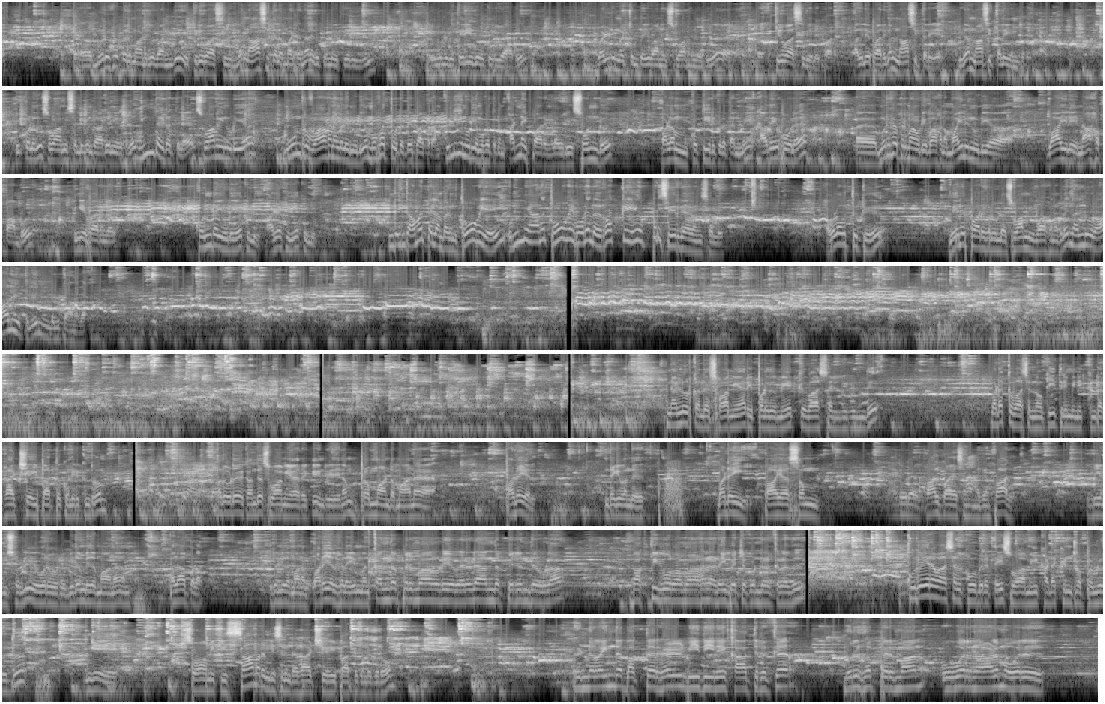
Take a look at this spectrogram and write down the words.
முருகப்பெருமானுக்கு வந்து திருவாசியில் நாசித்தலம் மட்டும்தான் இதுக்குள்ளே தெரியும். உங்களுக்கு தெரியுதோ தெரியாது. வள்ளி மற்றும் தெய்வானை சுவாமியுடைய அந்த திருவாசி வேலைப்பாடு அதிலே பாருங்கள் நாசித்தலையே இதுதான் நாசித்தலை என்பது. இப்பொழுது சுவாமி செல்லுகின்ற அதே நேரத்தில் இந்த இடத்துல சுவாமியினுடைய மூன்று வாகனங்களினுடைய முகத்தோட்டத்தை பார்க்கலாம். கிளியினுடைய முகத்தோட்டம். கண்ணை பாருங்கள். அவருடைய சொண்டு பழம் கொத்தி இருக்கிற தன்மை. அதே போல முருகப்பெருமானுடைய வாகனம் மயிலினுடைய வாயிலே நாகப்பாம்பு. இங்கே பாருங்கள். கொண்டையுடைய கிளி அழகிய கிளி இந்த இந்த அமைப்பெல்லாம் பாருங்க தோகையை உண்மையான தோகை போல இந்த இறக்கையை எப்படி செய்கிறாங்கன்னு சொல்லி. அவ்வளவுத்துக்கு வேலைப்பாடுகள் உள்ள சுவாமி வாகனங்களை நல்லூர் ஆலயத்திலே நீங்கள் காணலாம். நல்லூர் கந்த சுவாமியார் இப்பொழுது மேற்கு வாசலில் இருந்து வடக்கு வாசல் நோக்கி திரும்பி நிற்கின்ற காட்சியை பார்த்து கொண்டிருக்கின்றோம். அதோடு கந்த சுவாமியாருக்கு இன்றைய தினம் பிரம்மாண்டமான படையல். இன்றைக்கு வந்து வடை பாயாசம் அதோட பால் பாயாசம் நினைக்கிறேன் பால் அப்படின்னு சொல்லி ஒரு ஒரு விதம் விதமான பலாப்பழம் விதம் விதமான படையல்களையும் கந்த பெருமானுடைய வருடாந்த பெருந்திருவிழா பக்திபூர்வமாக நடைபெற்று கொண்டிருக்கிறது. குபேரவாசல் கோபுரத்தை சுவாமி கடக்கின்ற பொழுது இங்கே சுவாமிக்கு சாமரம் வீசுகின்ற காட்சியை பார்த்து கொண்டிருக்கிறோம். நிறைந்த பக்தர்கள் வீதியிலே காத்திருக்க முருகப்பெருமான் ஒவ்வொரு நாளும் ஒவ்வொரு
